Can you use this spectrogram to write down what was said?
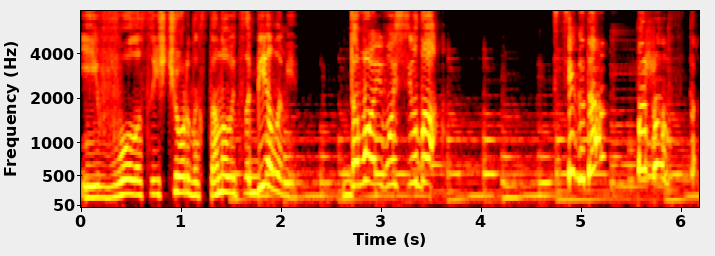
«И волосы из черных становятся белыми. Давай его сюда!» «Всегда, пожалуйста»,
